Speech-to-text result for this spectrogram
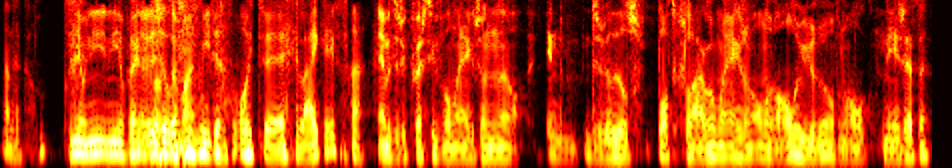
Nou, dat kan. Niet, niet, niet op hele We zullen zien wie er ooit eh, gelijk heeft. Maar En het is een kwestie van ergens een... eh, In de, het is wel heel plat geslagen, hoor, maar ergens een andere hal huren of een hal neerzetten.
